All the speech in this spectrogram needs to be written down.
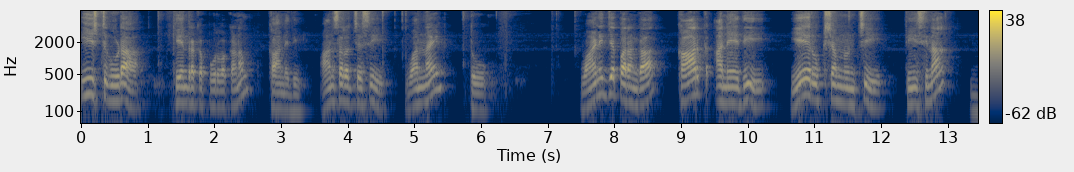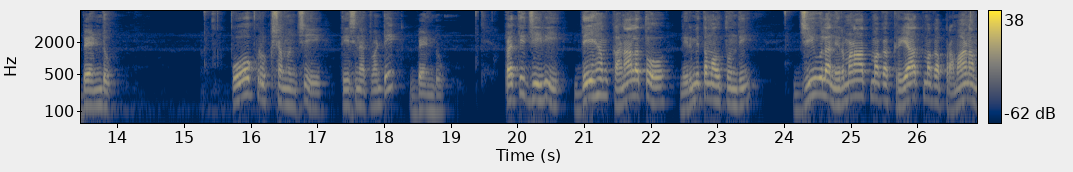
ఈస్ట్ కూడా కేంద్రక పూర్వ కణం కానిది. ఆన్సర్ వచ్చేసి వన్ నైన్ టూ. వాణిజ్యపరంగా కార్క్ అనేది ఏ వృక్షం నుంచి తీసిన బెండు? ఓక్ వృక్షం నుంచి తీసినటువంటి బెండు. ప్రతి జీవి దేహం కణాలతో నిర్మితమవుతుంది. జీవుల నిర్మాణాత్మక క్రియాత్మక ప్రమాణం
